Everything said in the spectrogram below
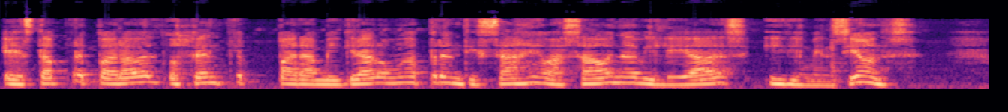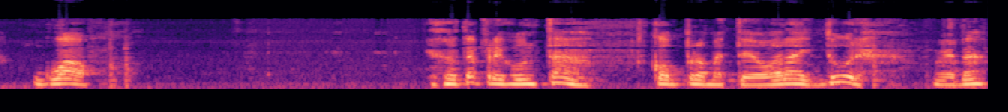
¿Está preparado el docente para migrar a un aprendizaje basado en habilidades y dimensiones? ¡Wow! Es otra pregunta comprometedora y dura, ¿verdad?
